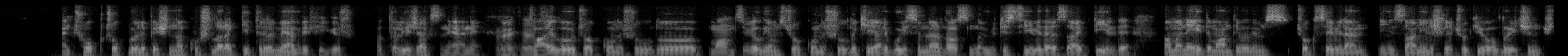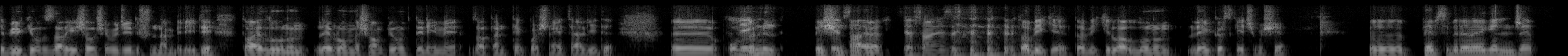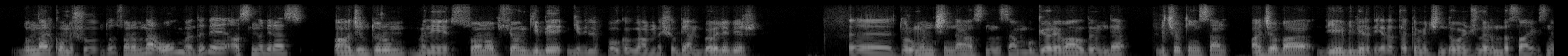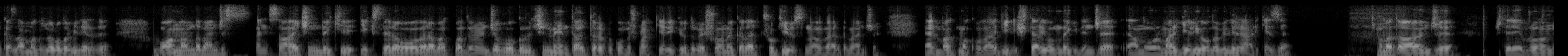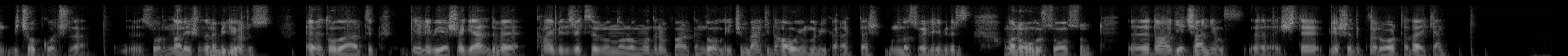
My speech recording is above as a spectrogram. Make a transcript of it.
yani çok çok böyle peşinden koşularak getirilmeyen bir figür. Hatırlayacaksın yani. Evet, evet. Ty çok konuşuldu. Monty Williams çok konuşuldu ki yani bu isimler de aslında müthiş CV'lere sahip değildi. Ama neydi? Monty Williams çok sevilen, insani ilişkileri çok iyi olduğu için işte büyük yıldızlarla iyi çalışabileceği düşünülen biriydi. Ty Lue'nun LeBron'la şampiyonluk deneyimi zaten tek başına yeterliydi. Ee, onların peşin ha evet. Efsanesi. tabii ki, tabii ki Lue'nun Lakers geçmişi. Ee, Pepsi bir araya gelince bunlar konuşuldu. Sonra bunlar olmadı ve aslında biraz acil durum hani son opsiyon gibi gidilip Vogel'la anlaşıldı. Yani böyle bir e, durumun içinden aslında sen bu görevi aldığında birçok insan acaba diyebilirdi ya da takım içinde oyuncuların da saygısını kazanmak zor olabilirdi. O anlamda bence hani saha içindeki X'lere O'lara bakmadan önce Vogel için mental tarafı konuşmak gerekiyordu ve şu ana kadar çok iyi bir sınav verdi bence. Yani bakma kolay değil. İşler yolunda gidince yani normal geliyor olabilir herkese. Ama daha önce işte LeBron'un birçok koçla e, sorunlar yaşadığını biliyoruz. Evet o da artık belli bir yaşa geldi ve kaybedecek sezonlar olmadığının farkında olduğu için belki daha uyumlu bir karakter. Bunu da söyleyebiliriz. Ama ne olursa olsun e, daha geçen yıl e, işte yaşadıkları ortadayken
